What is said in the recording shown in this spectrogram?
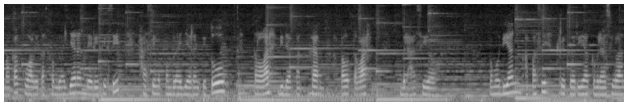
maka kualitas pembelajaran dari sisi hasil pembelajaran itu telah didapatkan atau telah berhasil. Kemudian apa sih kriteria keberhasilan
